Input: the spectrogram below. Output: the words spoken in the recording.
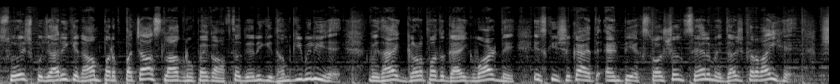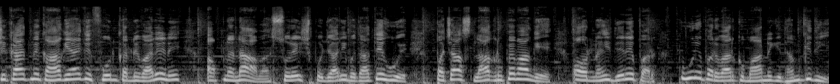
सुरेश पुजारी के नाम पर 50 लाख रुपए का हफ़्ता देने की धमकी मिली है। विधायक गणपत गायकवाड़ ने इसकी शिकायत एंटी एक्सटॉर्शन सेल में दर्ज करवाई है। शिकायत में कहा गया है कि फ़ोन करने वाले ने अपना नाम सुरेश पुजारी बताते हुए 50 लाख रुपए मांगे और नहीं देने पर पूरे परिवार को मारने की धमकी दी।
